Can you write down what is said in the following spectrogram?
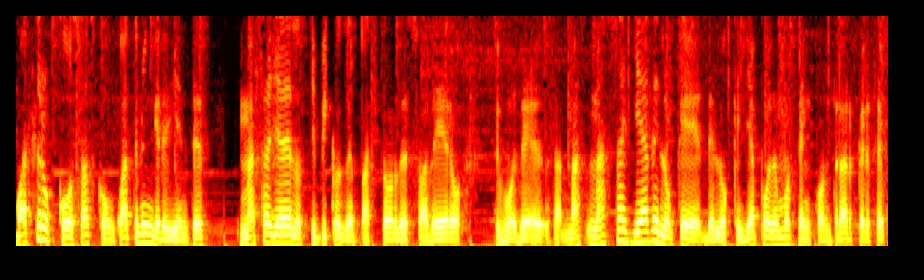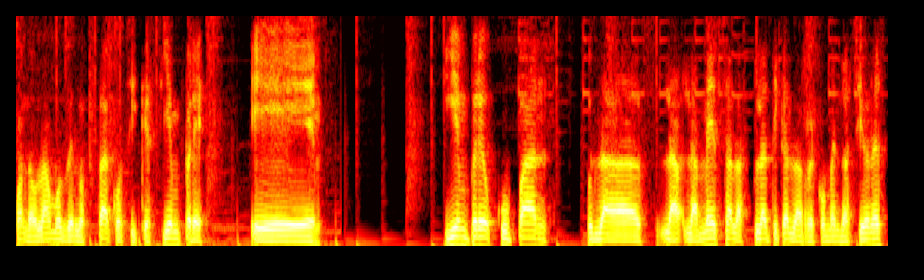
cuatro cosas, con cuatro ingredientes, más allá de los típicos de pastor, de suadero, de, de, o sea, más, más allá de lo, que, de lo que ya podemos encontrar per se cuando hablamos de los tacos y que siempre, eh, siempre ocupan pues las, la, la, mesa, las pláticas, las recomendaciones,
